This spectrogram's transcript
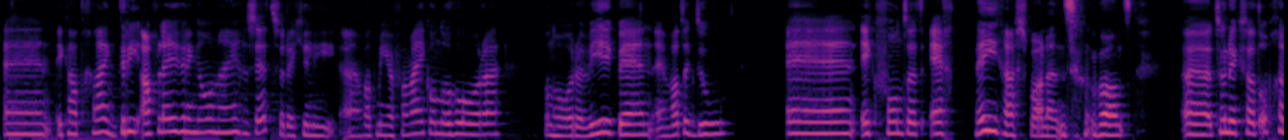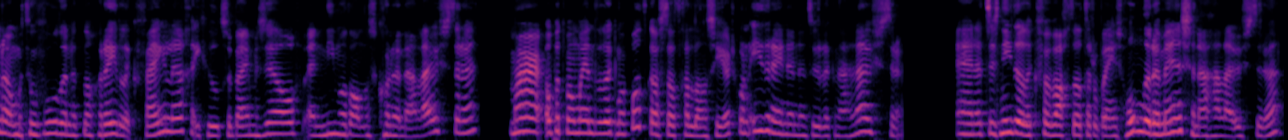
en ik had gelijk drie afleveringen online gezet, zodat jullie uh, wat meer van mij konden horen, kon horen wie ik ben en wat ik doe. En ik vond het echt mega spannend, want uh, toen ik ze had opgenomen, toen voelde het nog redelijk veilig. Ik hield ze bij mezelf en niemand anders kon er naar luisteren. Maar op het moment dat ik mijn podcast had gelanceerd, kon iedereen er natuurlijk naar luisteren. En het is niet dat ik verwacht dat er opeens honderden mensen naar gaan luisteren.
